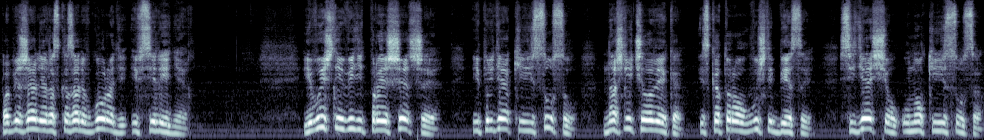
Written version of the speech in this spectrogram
побежали и рассказали в городе и в селениях. И вышли видеть происшедшее, и, придя к Иисусу, нашли человека, из которого вышли бесы, сидящего у ног Иисуса,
